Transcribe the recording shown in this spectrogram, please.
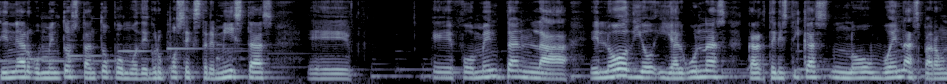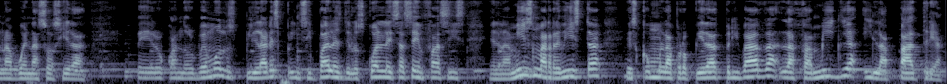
tiene argumentos tanto como de grupos extremistas, eh, que fomentan la, el odio y algunas características no buenas para una buena sociedad. Pero cuando vemos los pilares principales de los cuales hace énfasis en la misma revista, es como la propiedad privada, la familia y la patria.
